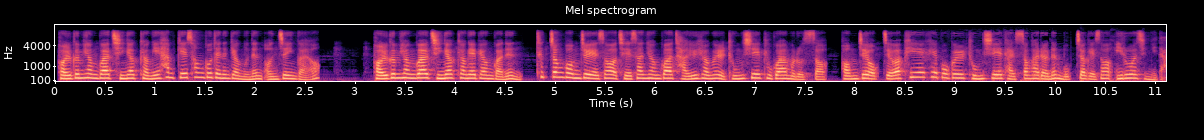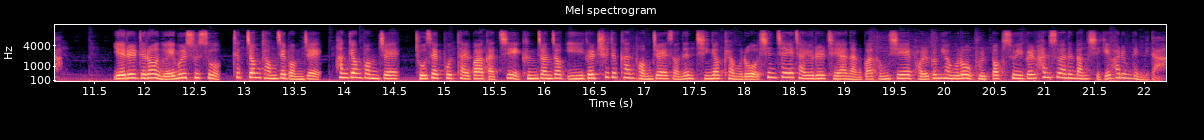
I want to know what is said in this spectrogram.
벌금형과 징역형이 함께 선고되는 경우는 언제인가요? 벌금형과 징역형의 병과는 특정 범죄에서 재산형과 자유형을 동시에 부과함으로써 범죄 억제와 피해 회복을 동시에 달성하려는 목적에서 이루어집니다. 예를 들어 뇌물수수, 특정 경제범죄, 환경범죄, 조세포탈과 같이 금전적 이익을 취득한 범죄에서는 징역형으로 신체의 자유를 제한함과 동시에 벌금형으로 불법 수익을 환수하는 방식이 활용됩니다.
